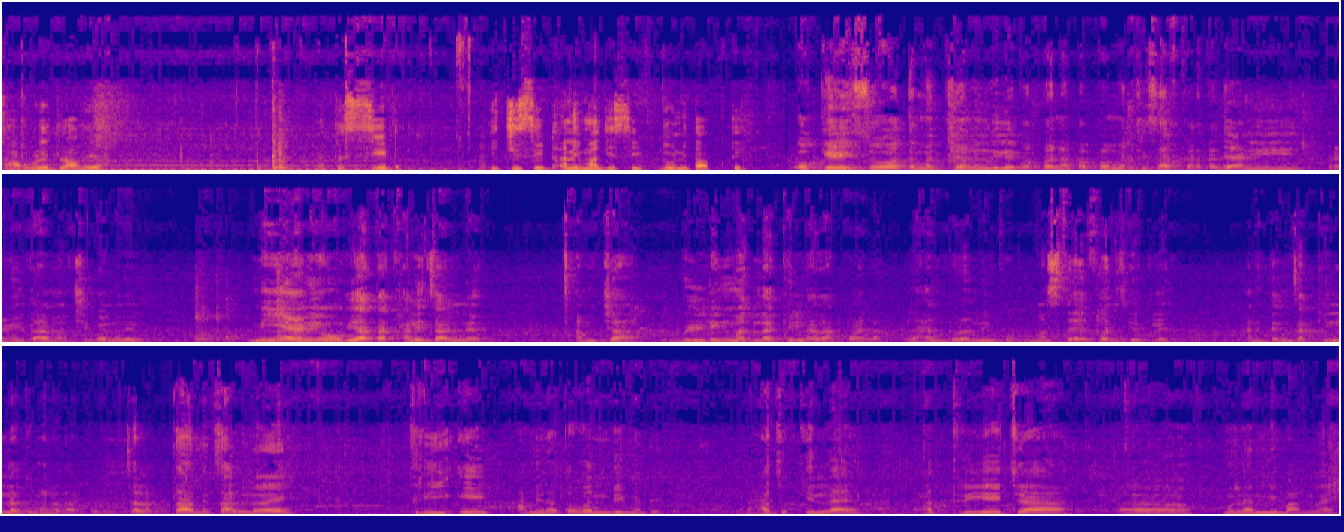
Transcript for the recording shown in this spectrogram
सावळीत लावूया. आता सीट हिची सीट आणि माझी सीट दोन्ही तापते. ओके सो आता मच्छी आणून दिली पप्पांना. पप्पा मच्छी साफ करतात आणि प्रणिता मच्छी बनवेल. मी आणि ओवी आता खाली चाललोय. आमच्या बिल्डिंगमधला किल्ला दाखवायला. लहान मुलांनी खूप मस्त एफर्ट्स घेतले. आणि त्यांचा किल्ला तुम्हाला दाखवतो. चला आता आम्ही चाललो आहे थ्री ए आम्ही राहतो वन बीमध्ये आणि हा जो किल्ला आहे हा थ्री एच्या मुलांनी बांधला आहे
